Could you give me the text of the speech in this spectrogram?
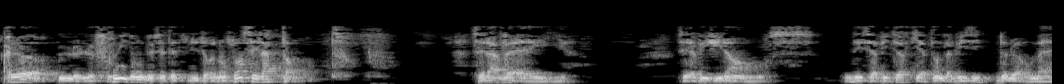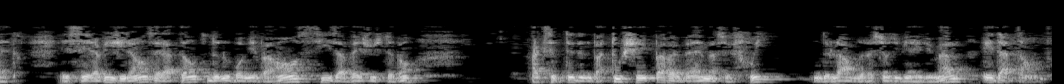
Alors, le, fruit donc de cette attitude de renoncement, c'est l'attente c'est la veille, c'est la vigilance des serviteurs qui attendent la visite de leur maître. Et c'est la vigilance et l'attente de nos premiers parents s'ils avaient justement accepté de ne pas toucher par eux-mêmes à ce fruit de l'arbre de la science du bien et du mal et d'attendre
